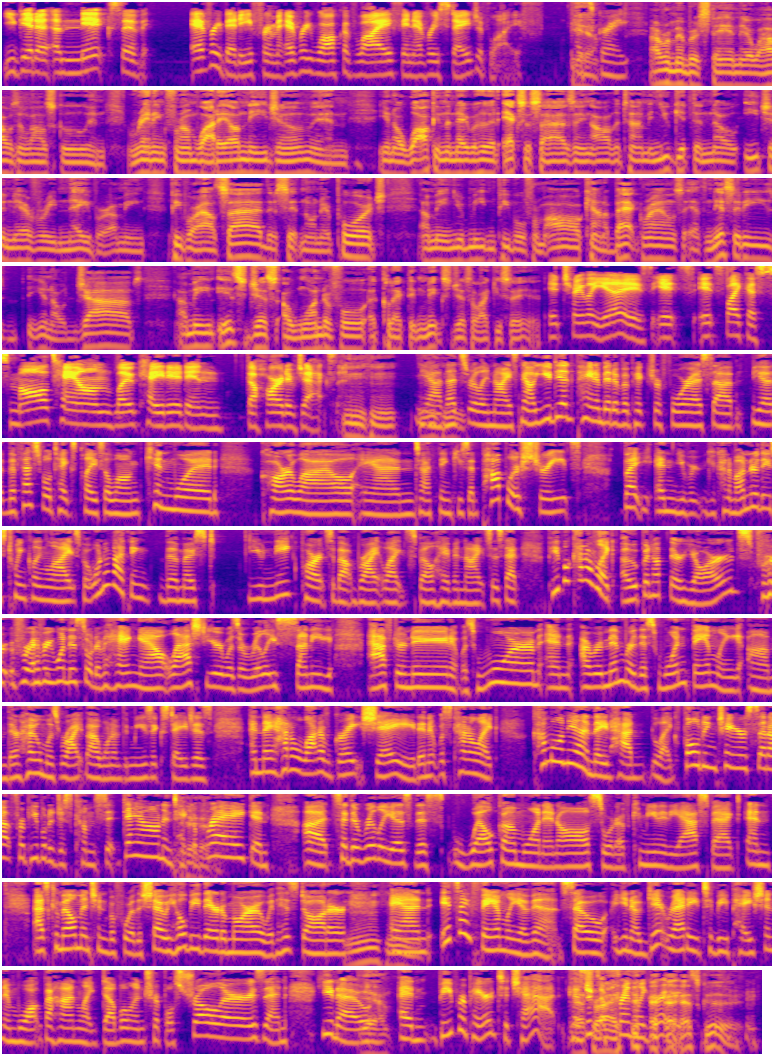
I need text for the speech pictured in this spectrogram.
you get a, a mix of everybody from every walk of life and every stage of life. That's yeah. great. I remember staying there while I was in law school and renting from Waddell Needham and, you know, walking the neighborhood, exercising all the time. And you get to know each and every neighbor. I mean, people are outside, they're sitting on their porch. I mean, you're meeting people from all kind of backgrounds, ethnicities, you know, jobs. I mean, it's just a wonderful eclectic mix, just like you said. It truly is. It's it's like a small town located in the heart of Jackson. Mm-hmm. Yeah, mm-hmm. that's really nice. Now, you did paint a bit of a picture for us. Uh, yeah, the festival takes place along Kenwood, Carlisle, and I think you said Poplar Streets. But and you were you're kind of under these twinkling lights. But one of I think the most unique parts about Bright Light Belhaven Nights is that people kind of like open up their yards for, for everyone to sort of hang out. Last year was a really sunny afternoon. It was warm. And I remember this one family, um, their home was right by one of the music stages and they had a lot of great shade. And it was kind of like, come on in. They'd had like folding chairs set up for people to just come sit down and take a break. And uh, so there really is this welcome one and all sort of community aspect. And as Kamel mentioned before the show, he'll be there tomorrow with his daughter. Mm-hmm. And it's a family event. So, you know, get ready to be patient and walk behind like double and triple strollers and, you know, yeah. and be prepared to chat because it's right. a friendly group. That's good.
